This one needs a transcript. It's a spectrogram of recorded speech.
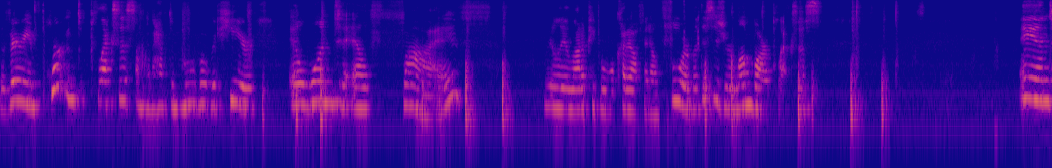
The very important plexus, I'm going to have to move over to here, L1 to L5. Really, a lot of people will cut it off at L4, but this is your lumbar plexus. And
